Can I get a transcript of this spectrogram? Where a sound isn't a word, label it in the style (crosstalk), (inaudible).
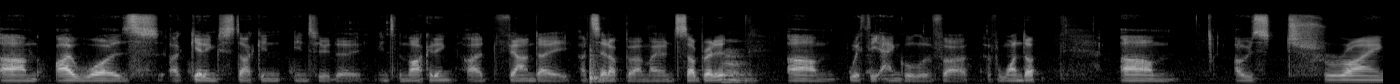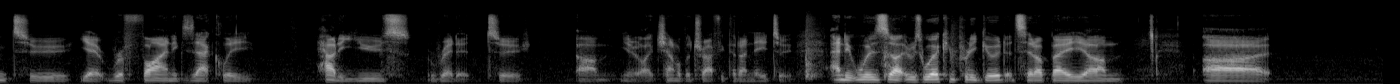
um, I was uh, getting stuck in into the into the marketing. I'd found a, I'd set up uh, my own subreddit um, with the angle of uh, of wonder. Um, I was trying to yeah refine exactly how to use Reddit to um, you know like channel the traffic that I need to, and it was uh, it was working pretty good. I'd set up a um, uh,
